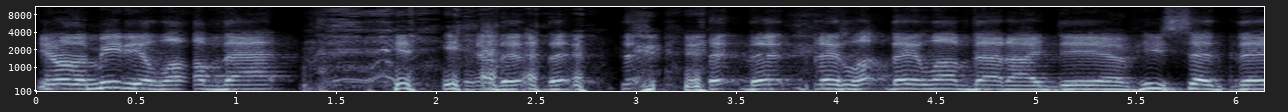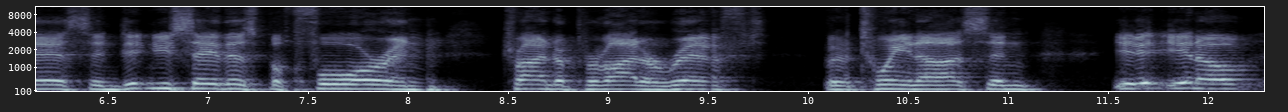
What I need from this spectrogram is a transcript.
You know, the media love that. you know, they, they, they, they, they, lo- they love that idea of he said this, and didn't you say this before, and trying to provide a rift between us. And, you, you know,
